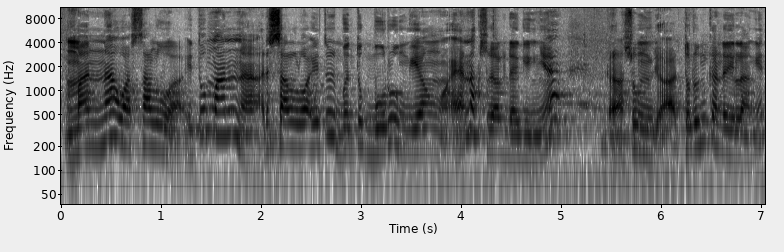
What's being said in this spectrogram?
Mana wasalwa itu mana salwa itu bentuk burung yang enak sekali dagingnya. Langsung turunkan dari langit.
